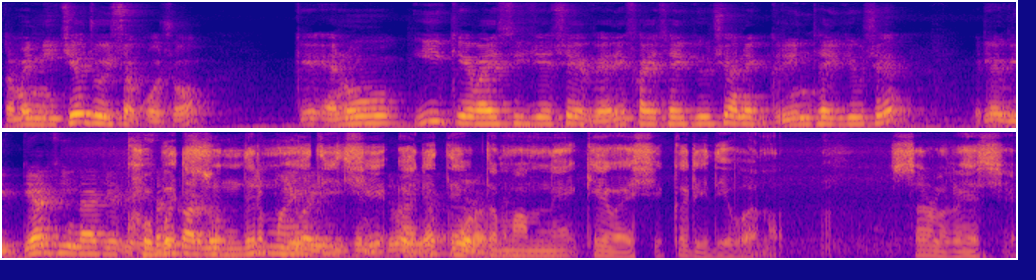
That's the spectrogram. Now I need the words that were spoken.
તમે નીચે જોઈ શકો છો કે એનું ઈ કેવાયસી જે છે વેરીફાઈ થઈ ગયું છે અને ગ્રીન થઈ ગયું છે. એટલે વિદ્યાર્થીના જે ખૂબ જ સુંદર માહિતી છે આ રીતે તમામને કેવાયસી કરી દેવાનું. સરળ રહેશે.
